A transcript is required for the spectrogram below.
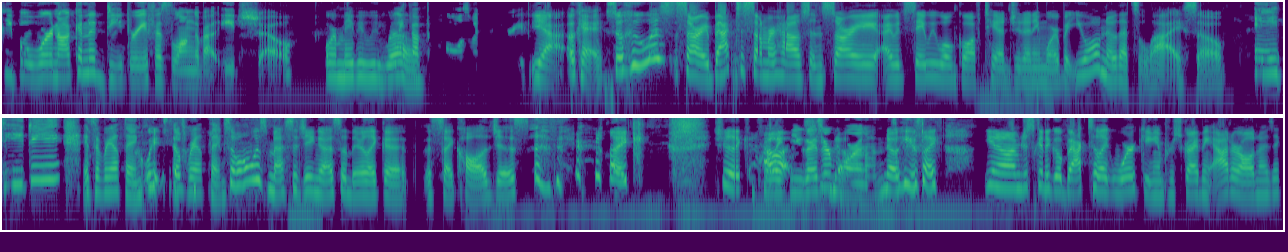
people. We're not going to debrief as long about each show. or maybe we We will. thought the polls would debrief. Yeah. Okay. So who was sorry? Back to Summer House, and sorry, I would say we won't go off tangent anymore, but you all know that's a lie. So ADD. It's a real thing. wait, it's a real thing. Someone was messaging us, and they're like a, a psychologist. they're like, she's like, We're oh, like, "Oh, you guys are no, morons. No, he was like, you know, I'm just gonna go back to like working and prescribing Adderall, and I was like.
